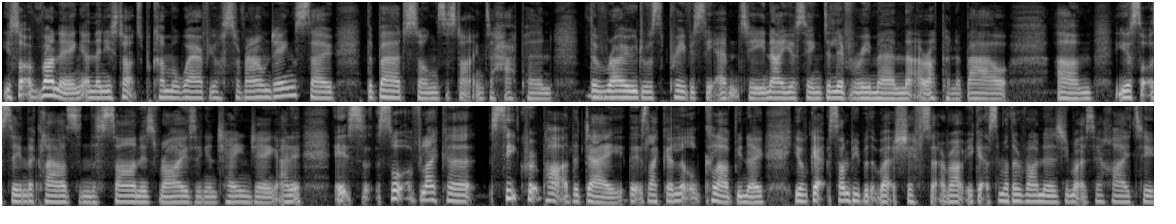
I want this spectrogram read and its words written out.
you're sort of running, and then you start to become aware of your surroundings. So the bird songs are starting to happen. The road was previously empty empty. Now you're seeing delivery men that are up and about. Um, you're sort of seeing the clouds and the sun is rising and changing. And it, it's sort of like a secret part of the day. It's like a little club, you know. You'll get some people that work shifts that are up, you get some other runners you might say hi to,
